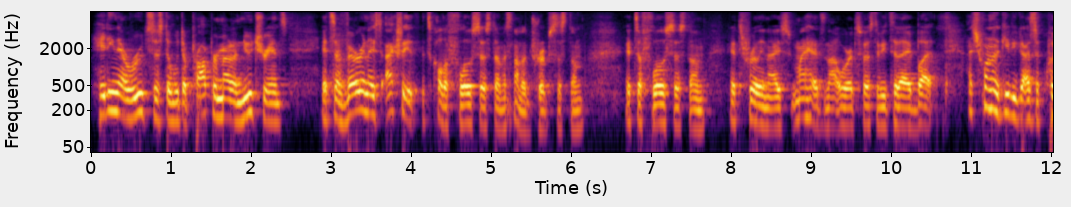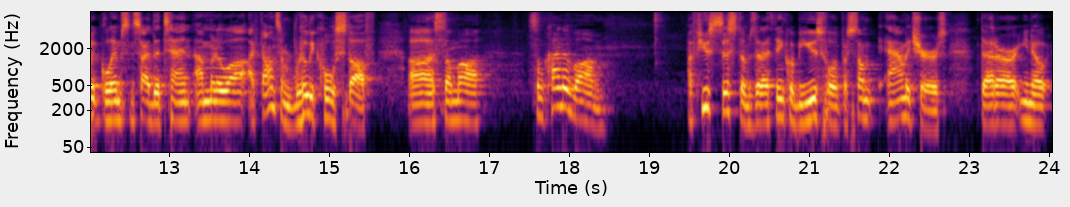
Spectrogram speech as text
hitting that root system with the proper amount of nutrients. It's a very nice, actually, it's called a flow system. It's not a drip system. It's a flow system. It's really nice. My head's not where it's supposed to be today, but I just wanted to give you guys a quick glimpse inside the tent. I'm to, uh, I found some really cool stuff. Uh, some, uh, some kind of, um, a few systems that I think would be useful for some amateurs that are, you know,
